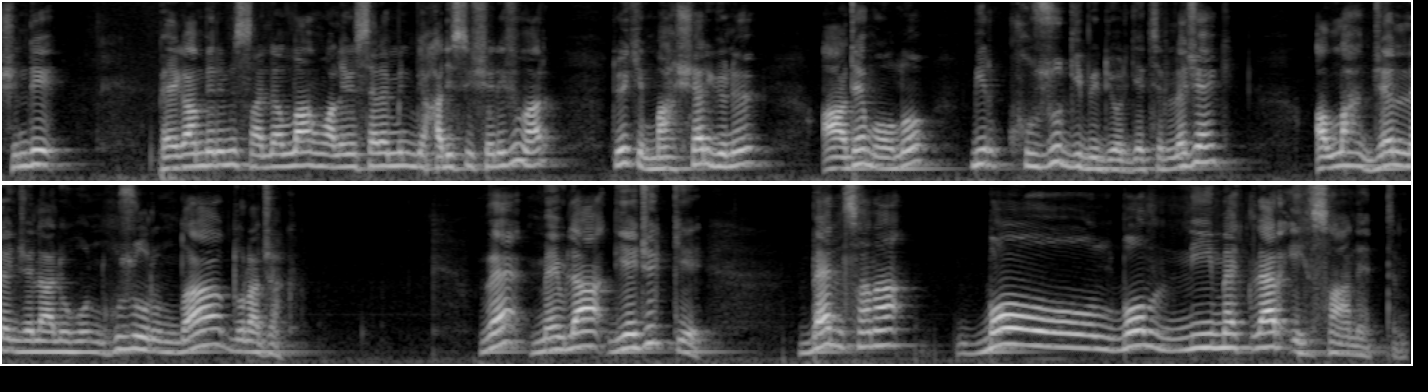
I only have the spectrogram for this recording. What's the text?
Şimdi Peygamberimiz sallallahu aleyhi ve sellemin bir hadisi şerifi var. Diyor ki mahşer günü Ademoğlu bir kuzu gibi diyor getirilecek. Allah Celle Celaluhu'nun huzurunda duracak. Ve Mevla diyecek ki ben sana bol bol nimetler ihsan ettim.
